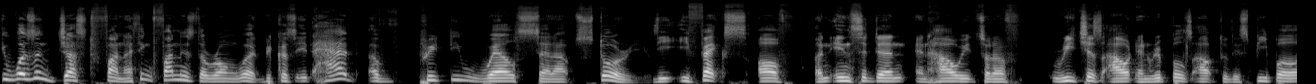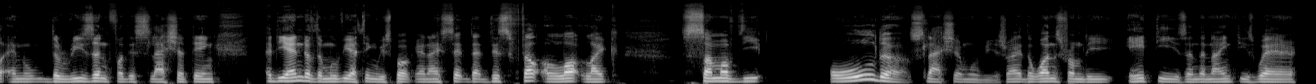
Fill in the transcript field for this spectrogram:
it wasn't just fun. I think fun is the wrong word because it had a pretty well set up story. The effects of an incident and how it sort of reaches out and ripples out to these people and the reason for this slasher thing. At the end of the movie, I think we spoke and I said that this felt a lot like some of the older slasher movies, right? The ones from the 80s and the 90s where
